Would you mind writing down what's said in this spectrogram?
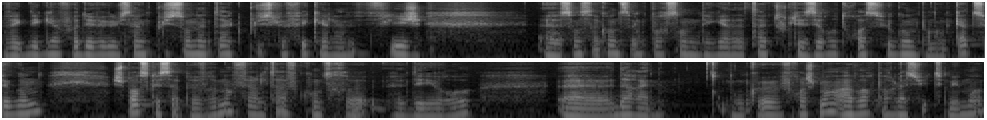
avec dégâts x 2,5 plus son attaque, plus le fait qu'elle inflige 155% de dégâts d'attaque toutes les 0,3 secondes pendant 4 secondes, je pense que ça peut vraiment faire le taf contre des héros d'arène. Donc franchement, à voir par la suite, mais moi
